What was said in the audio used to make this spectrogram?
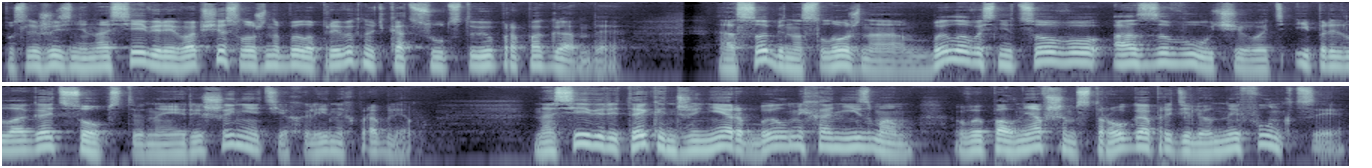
После жизни на севере вообще сложно было привыкнуть к отсутствию пропаганды. Особенно сложно было Васнецову озвучивать и предлагать собственные решения тех или иных проблем. На севере тек-инженер был механизмом, выполнявшим строго определенные функции.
